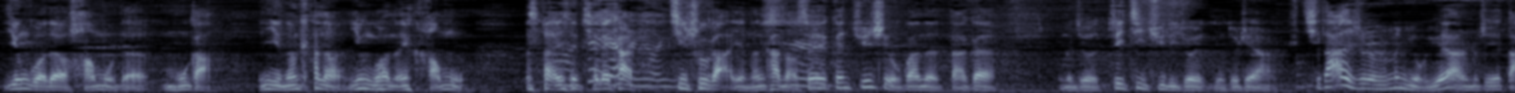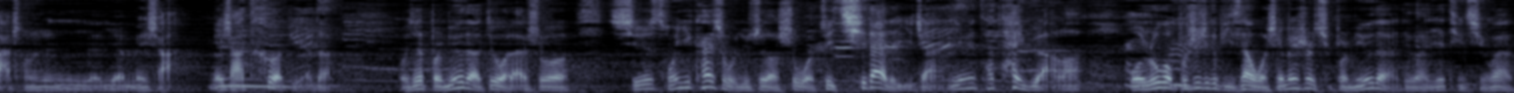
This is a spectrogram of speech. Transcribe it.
英国的航母的母港，你能看到英国那航母，天这天看进出港也能看到，所以跟军事有关的大概。我们就最近距离就也就这样，其他的就是什么纽约啊什么这些大城市也也没啥没啥特别的。我觉得 Bermuda 对我来说，其实从一开始我就知道是我最期待的一站，因为它太远了。我如果不是这个比赛，我谁没事去 Bermuda，对吧？也挺奇怪的。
